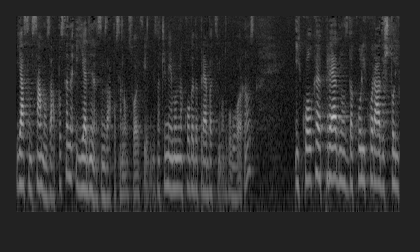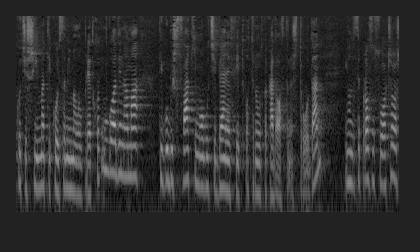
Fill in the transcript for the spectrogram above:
Ja sam samo zaposlena i jedina sam zaposlena u svojoj firmi. Znači, nemam na koga da prebacim odgovornost. I kolika je prednost da koliko radiš, toliko ćeš imati koju sam imala u prethodnim godinama, ti gubiš svaki mogući benefit od trenutka kada ostaneš trudan i onda se prosto suočavaš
